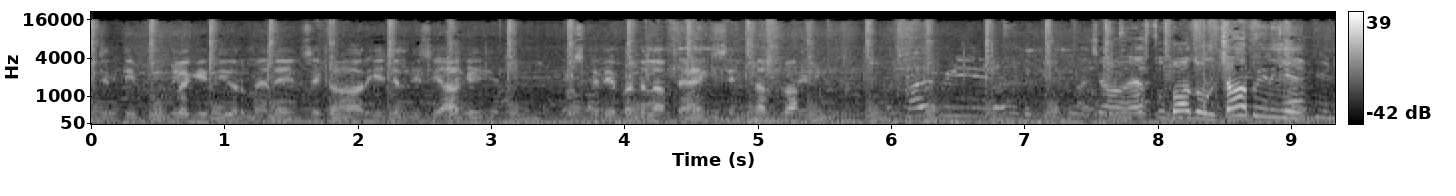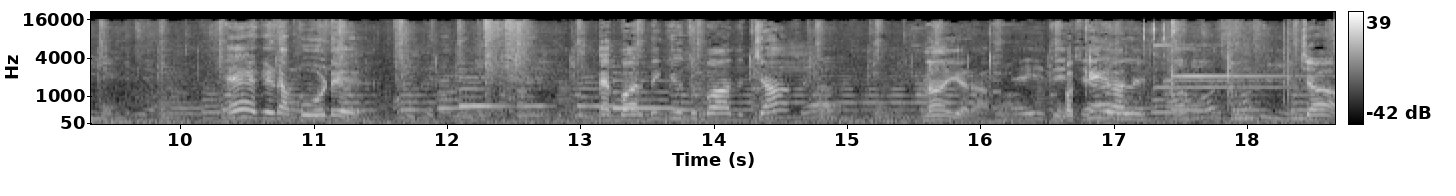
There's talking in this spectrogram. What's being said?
जितनी भूख लगी थी और मैंने इनसे कहा और ये जल्दी से आ गए उसके लिए बदला थैंक्स इन सबका अच्छा इस तो बाद हूँ चाह पीनी है ਇਹ ਕਿਹੜਾ ਕੋਟ ਹੈ ਇਹ ਬਾਰਬੀਕਿਊ ਤੋਂ ਬਾਅਦ ਚਾਹ ਨਾ ਯਾਰਾ ਪੱਕੀ ਗੱਲ ਹੈ ਚਾਹ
